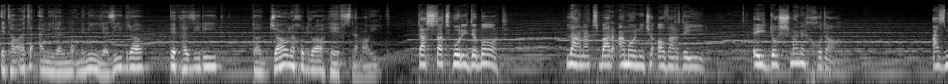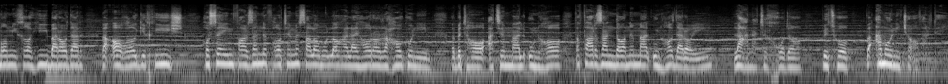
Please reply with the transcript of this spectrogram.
اطاعت امیرالمؤمنین یزید را بپذیرید تا جان خود را حفظ نمایید. دستت بریده باد. لعنت بر امانی که آورده ای ای دشمن خدا. از ما می‌خواهی برادر و آقای خیش حسین فرزند فاطمه سلام الله علیها را رها کنیم و به طاعت ملعونها و فرزندان ملعونها دراییم لعنت خدا به تو و امانی که آورده ای.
